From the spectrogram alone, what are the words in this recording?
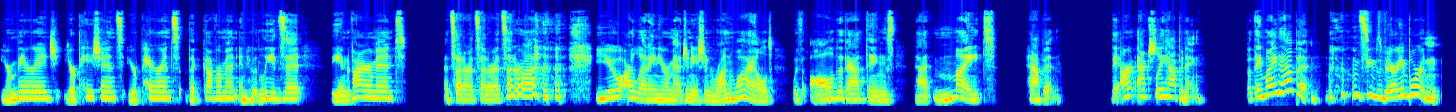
your marriage, your patients, your parents, the government and who leads it, the environment, et cetera, et cetera, et cetera, you are letting your imagination run wild with all of the bad things that might happen. They aren't actually happening, but they might happen. it seems very important.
